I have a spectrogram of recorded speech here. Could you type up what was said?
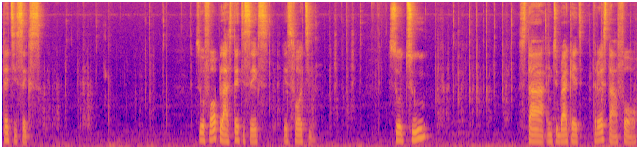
36 so 4 plus 36 is 40 so 2 star into bracket 3 star 4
